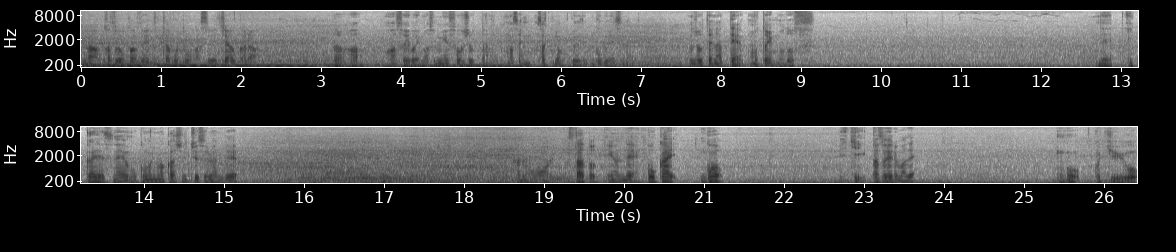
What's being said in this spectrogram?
今数を数えてたことを忘れちゃうから。だからああそういえば今瞑想しよった。まさにさっきの僕僕ですね。の状態になって元に戻す。で一回ですね僕も今から集中するんであのスタートって言うんで5回5息数えるまで。5呼吸を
